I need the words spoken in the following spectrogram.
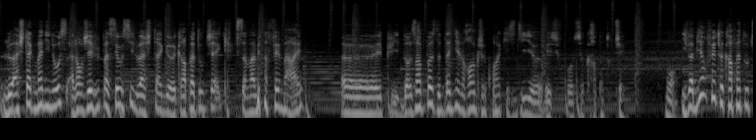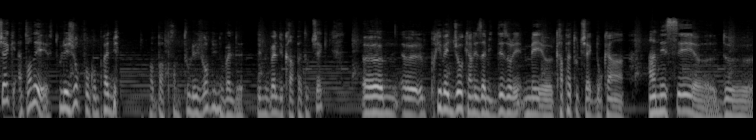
Le hashtag Malinos, alors j'ai vu passer aussi le hashtag Krapatouchek, ça m'a bien fait marrer. et puis dans un post de Daniel Rock, je crois, qui se dit mais ce Krapatouchek. Bon, il va bien en fait le Krapatouchek. Attendez, tous les jours faut qu'on prenne on va pas prendre tous les jours des nouvelles du Krapatouchek. Euh, euh, private joke, hein, les amis, désolé, mais euh, Krapatouchek, donc un, essai euh, de,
